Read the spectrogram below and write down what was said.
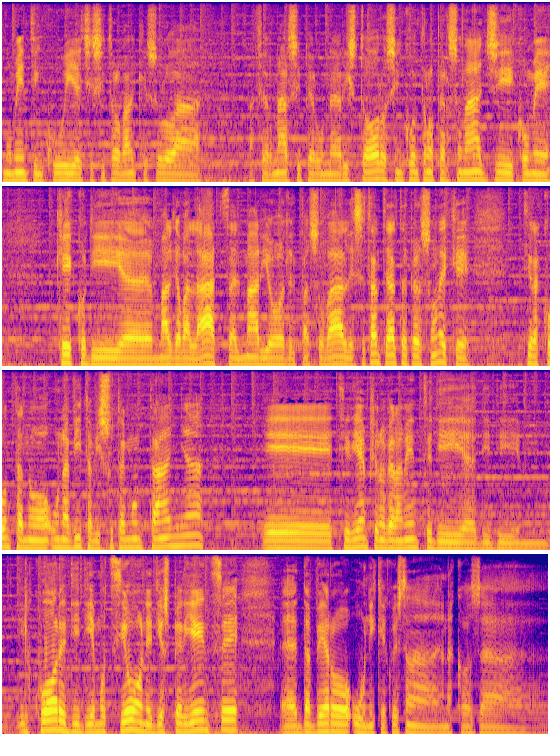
momenti in cui ci si trova anche solo a, a fermarsi per un ristoro, si incontrano personaggi come Checco di eh, Malgavallazza, il Mario del Passo Valles e tante altre persone che ti raccontano una vita vissuta in montagna e ti riempiono veramente di, eh, di, di, mm, il cuore di, emozione, di esperienze eh, davvero uniche. Questa è una cosa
